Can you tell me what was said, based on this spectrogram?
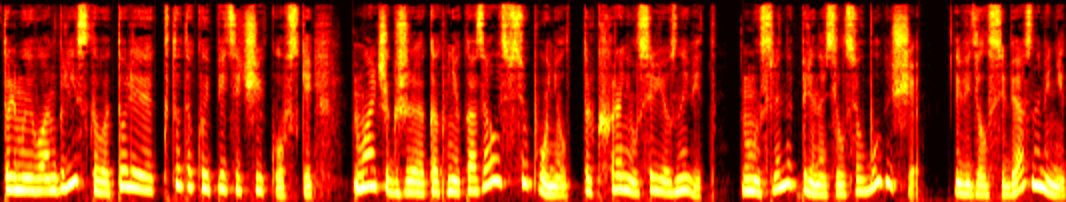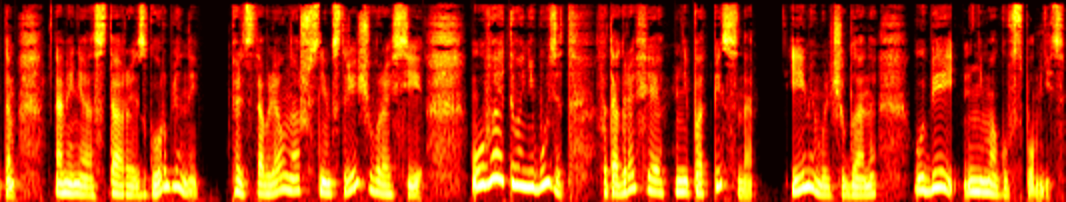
То ли моего английского, то ли кто такой Петя Чайковский. Мальчик же, как мне казалось, все понял, только хранил серьезный вид. Мысленно переносился в будущее. Видел себя знаменитым, а меня старый сгорбленный. Представлял нашу с ним встречу в России. Увы, этого не будет. Фотография не подписана. Имя мальчугана убей не могу вспомнить.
